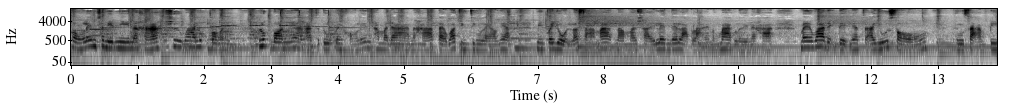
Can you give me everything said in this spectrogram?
ของเล่นชนิดนี้นะคะ ชื่อว่าลูกบอล ลูกบอลเนี่ยอาจจะดูเป็นของเล่นธรรมดานะคะ แต่ว่าจริงๆแล้วเนี่ยมีประโยชน์และสามารถนำมาใช้เล่นได้หลากหลายมาก ๆเลยนะคะ ไม่ว่าเด็กๆเนี่ยจะอายุ 2 ถึง 3 ปี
